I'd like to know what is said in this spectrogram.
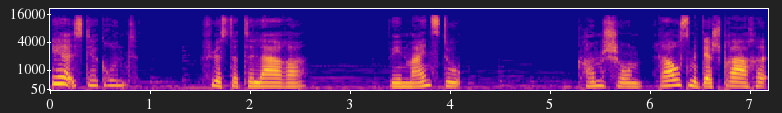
Er ist der Grund, flüsterte Lara. Wen meinst du? Komm schon, raus mit der Sprache.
